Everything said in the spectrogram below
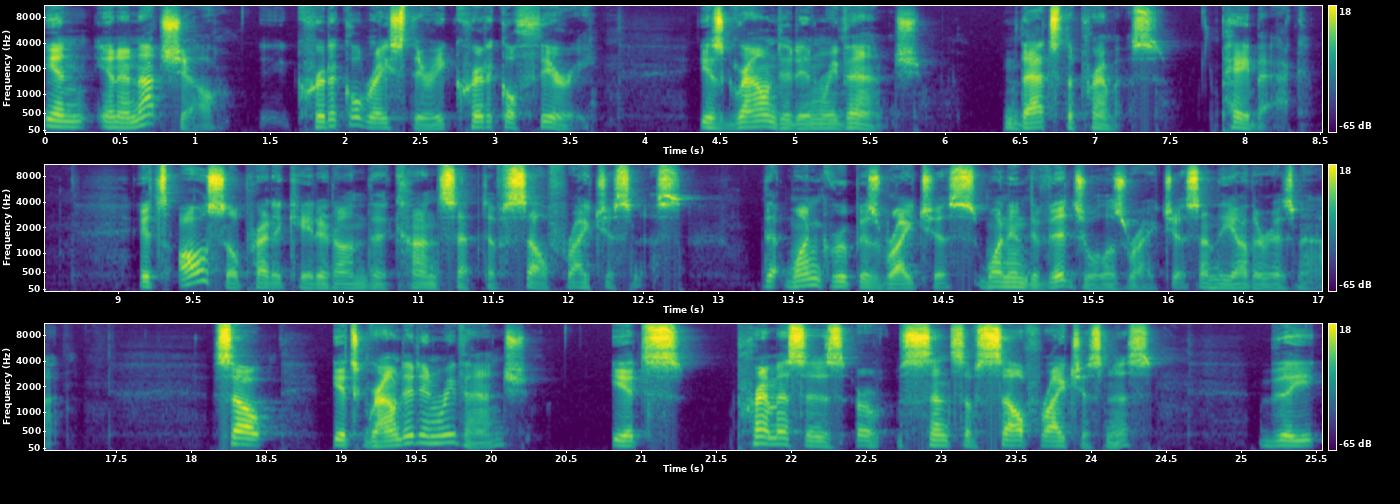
in, in a nutshell, critical race theory, critical theory, is grounded in revenge. That's the premise payback. It's also predicated on the concept of self righteousness that one group is righteous, one individual is righteous, and the other is not. So it's grounded in revenge. Its premise is a sense of self righteousness. The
